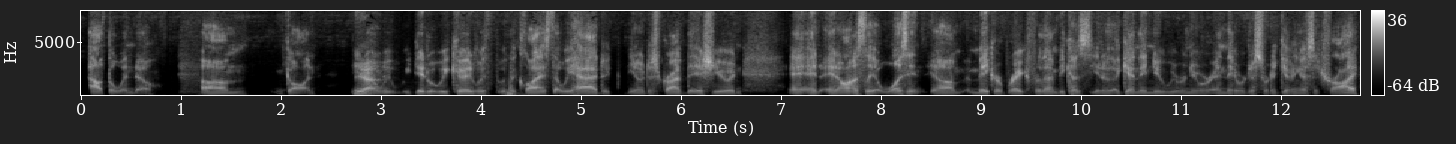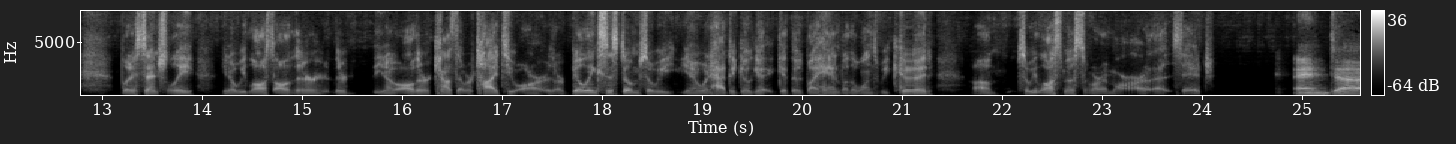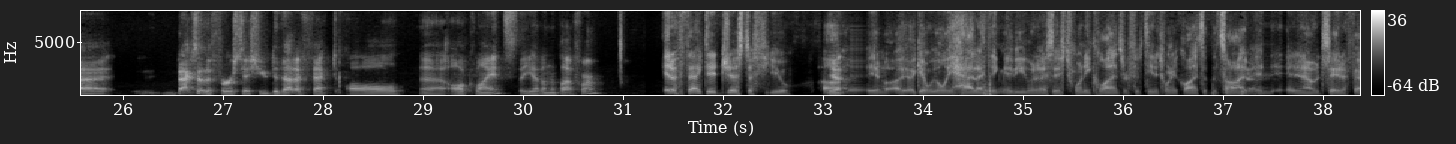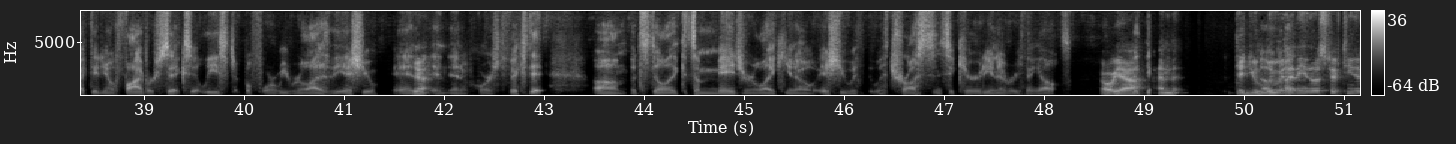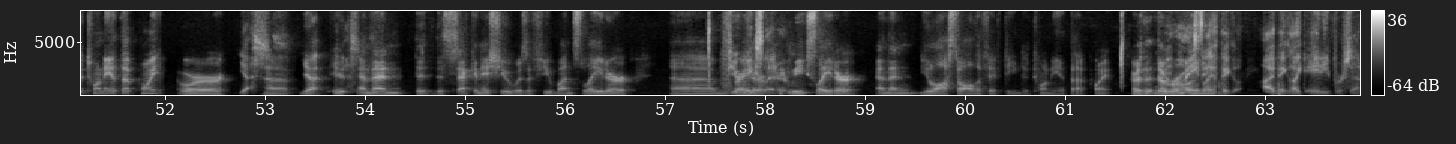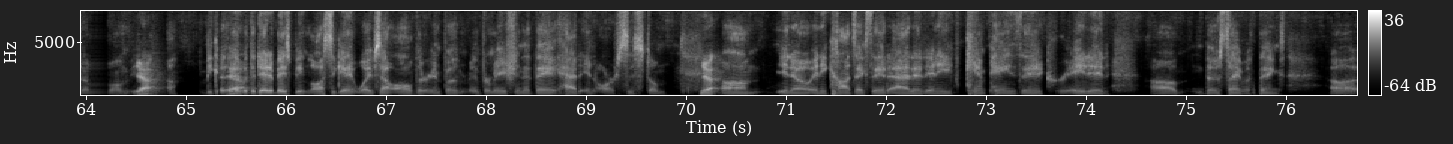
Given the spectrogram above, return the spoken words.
out the window um, gone. You yeah. know, we, we did what we could with, with the clients that we had you know describe the issue and and and honestly it wasn't um, make or break for them because you know again they knew we were newer and they were just sort of giving us a try. But essentially you know we lost all their their you know all their accounts that were tied to our our billing system. So we you know would had to go get get those by hand by the ones we could. Um, so we lost most of our mrr at that stage. And uh back to the first issue, did that affect all uh, all clients that you had on the platform? It affected just a few. Um, yeah. You know, again, we only had I think maybe when I say 20 clients or 15 to 20 clients at the time, yeah. and and I would say it affected you know five or six at least before we realized the issue, and yeah. and then of course fixed it. Um, but still, like it's a major like you know issue with with trust and security and everything else. Oh yeah, and did you lose any of those 15 to 20 at that point or yes uh, yeah yes. and then the, the second issue was a few months later um, a few right, weeks later. Few weeks later and then you lost all the 15 to 20 at that point or the, the remaining lost, i think i think like 80 percent of them yeah, yeah. because yeah. with the database being lost again it wipes out all of their info information that they had in our system yeah um you know any contacts they had added any campaigns they had created um, those type of things uh,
